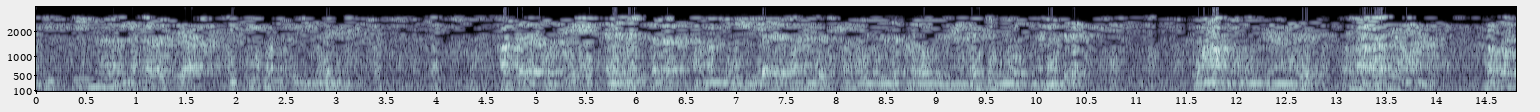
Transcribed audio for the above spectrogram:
කිසිම විකාරයක් කිසිම කෙනෙකුට අතරපොතේ එල්ලස් කල සමන්ගේ දයවන්ද සමෝදල සමෝදලෙන් දෙන්නොත් නේද වාමසුන්කනද භාරයන් හවන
